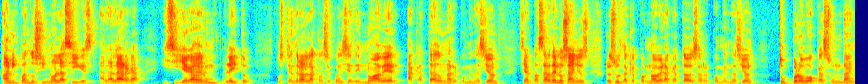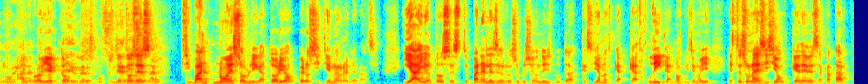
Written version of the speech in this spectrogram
aun y cuando si no las sigues a la larga y si llega a haber un pleito, pues tendrás la consecuencia de no haber acatado una recomendación. Si al pasar de los años resulta que por no haber acatado esa recomendación, tú provocas un daño al proyecto, hay una responsabilidad entonces adicional. pues igual no es obligatorio, pero sí tiene relevancia. Y hay otros este, paneles de resolución de disputa que se llaman, que, que adjudican, ¿no? Que dicen, oye, esta es una decisión que debes acatar.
